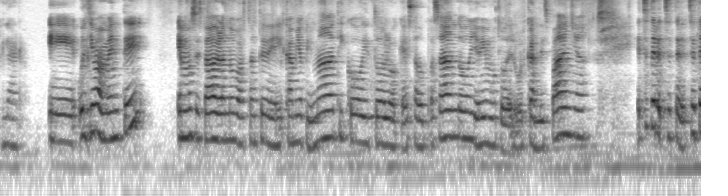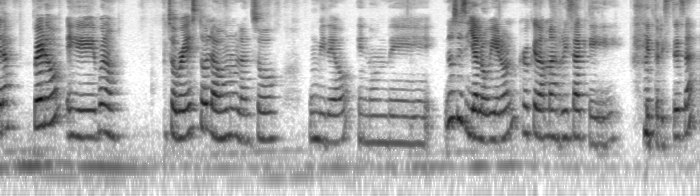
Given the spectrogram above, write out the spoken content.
Claro. Eh, últimamente hemos estado hablando bastante del cambio climático y todo lo que ha estado pasando, ya vimos lo del volcán de España, etcétera, etcétera, etcétera. Pero, eh, bueno, sobre esto la ONU lanzó un video en donde, no sé si ya lo vieron, creo que da más risa que, que tristeza.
